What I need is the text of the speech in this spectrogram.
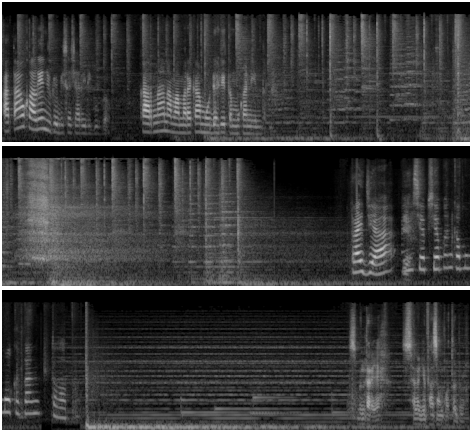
Atau kalian juga bisa cari di Google, karena nama mereka mudah ditemukan di internet. Raja, ayo Iya. siap-siap kan kamu mau ke kantor. Sebentar ya, saya lagi pasang foto dulu.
